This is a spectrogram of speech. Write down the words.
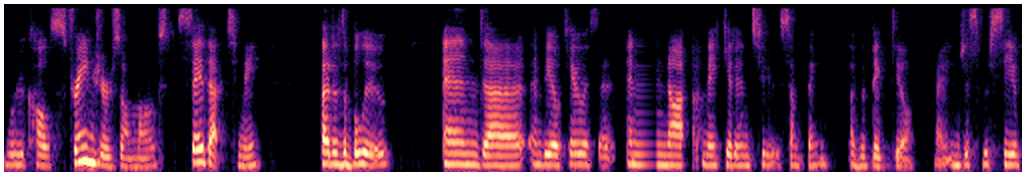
what we call strangers almost say that to me out of the blue and uh, and be okay with it and not make it into something of a big deal right and just receive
